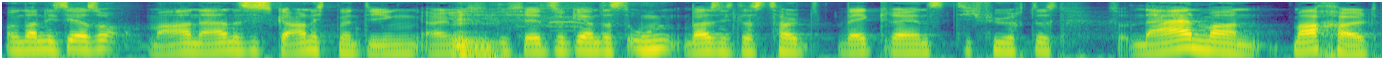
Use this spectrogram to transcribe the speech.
Und dann ist er so, man, nein, das ist gar nicht mein Ding. Eigentlich, Mhm. ich hätte so gern, dass du, un, weiß nicht, dass du halt wegrennst, dich fürchtest. So, nein, Mann, mach halt.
